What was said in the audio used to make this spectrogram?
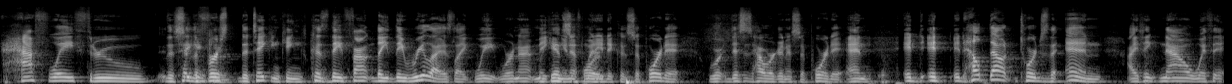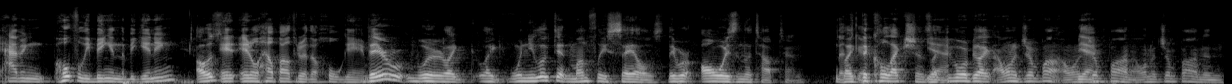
halfway through the, the first King. the Taken King because they found they, they realized like wait we're not making enough support money to support it we're, this is how we're going to support it and it, it it helped out towards the end I think now with it having hopefully being in the beginning was- it, it'll help out through the whole game there were like like when you looked at monthly sales, they were always in the top ten. That's like the collections, Yeah. like people would be like, "I want to jump on, I want to Yeah. jump on, I want to jump on," and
